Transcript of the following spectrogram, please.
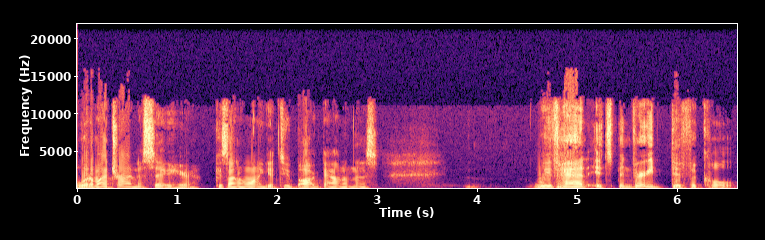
what am I trying to say here? Because I don't want to get too bogged down in this we've had it's been very difficult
